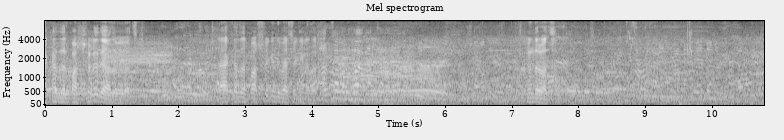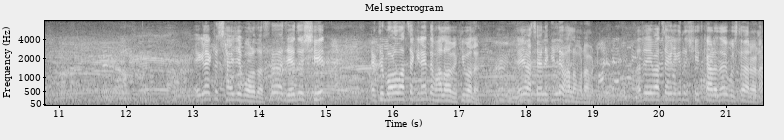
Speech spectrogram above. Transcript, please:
এক হাজার পাঁচশো হলে দেওয়া যাবে বাচ্চা এক হাজার পাঁচশো কিন্তু বেচা কিনা দর্শক। সুন্দর বাচ্চা। এগুলো একটু সাইজে বড় দর্শক। যেহেতু শীত একটু বড় বাচ্চা কিনে তো ভালো হবে কি বলেন? এই বাচ্চাগুলি কিনলে ভালো মোটামুটি। তাহলে এই বাচ্চাগুলি কিন্তু শীত কাটা দেয় বুঝতে পারবে না।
